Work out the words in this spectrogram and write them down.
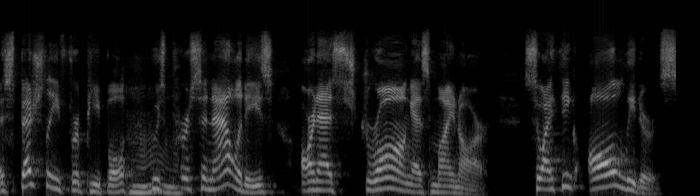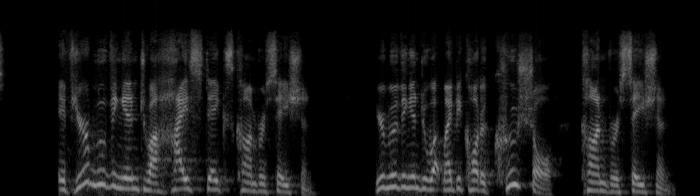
especially for people whose Ah. personalities aren't as strong as mine are. So I think all leaders, if you're moving into a high stakes conversation, you're moving into what might be called a crucial conversation.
